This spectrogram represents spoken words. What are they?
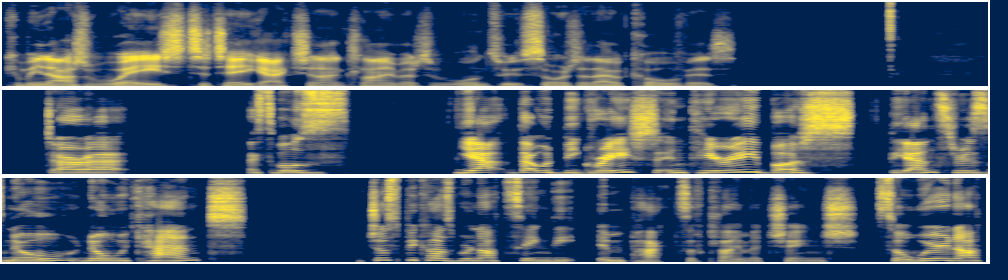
Can we not wait to take action on climate once we've sorted out COVID? Darragh, I suppose, yeah, that would be great in theory, but the answer is no, no, we can't. Just because we're not seeing the impacts of climate change. So we're not,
